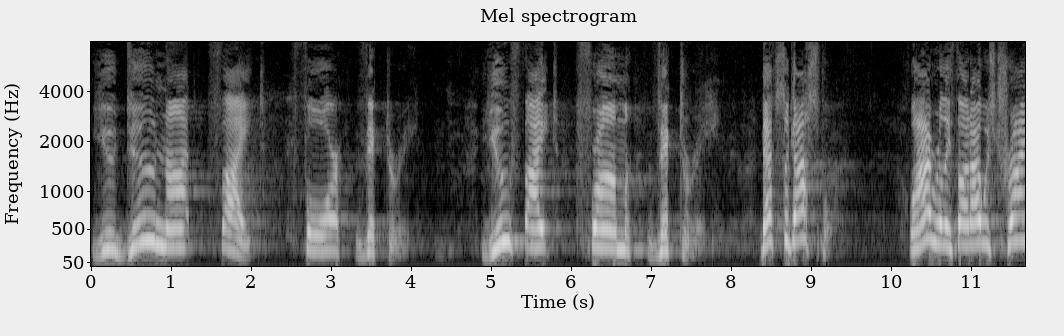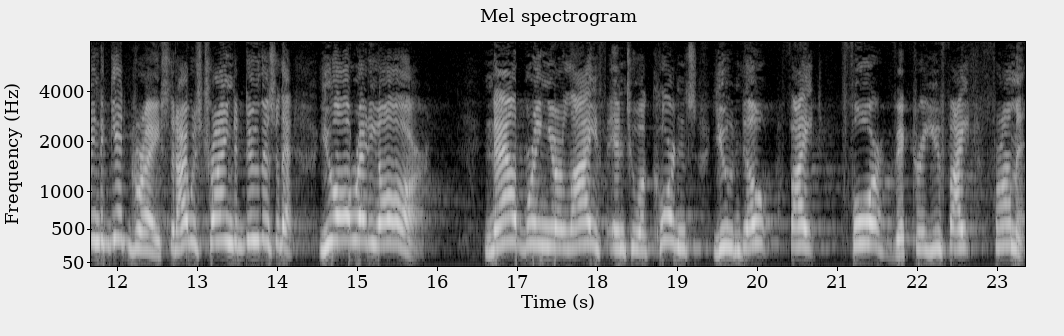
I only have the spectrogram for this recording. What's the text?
You do not fight for victory, you fight from victory. That's the gospel. Well, I really thought I was trying to get grace, that I was trying to do this or that. You already are. Now bring your life into accordance. You don't fight for victory, you fight from it.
